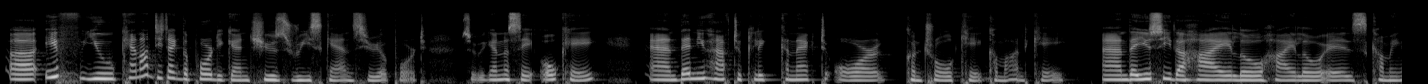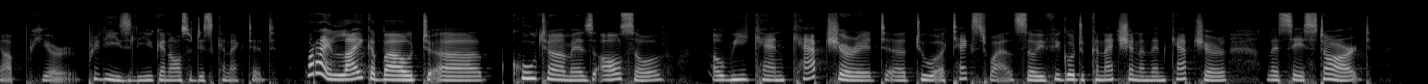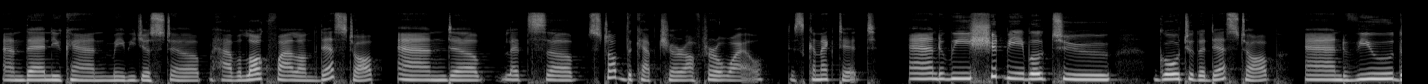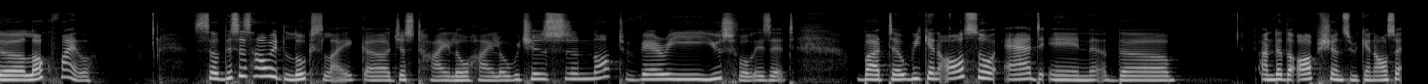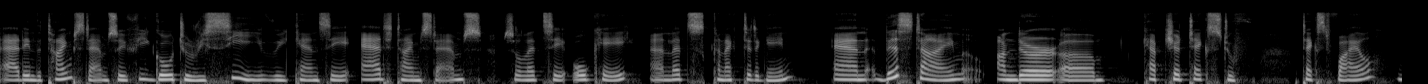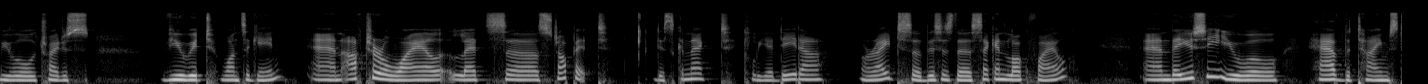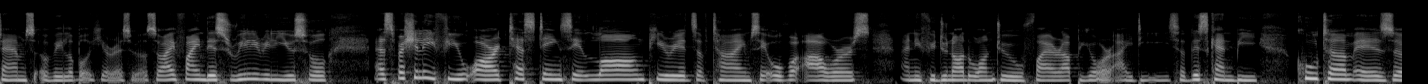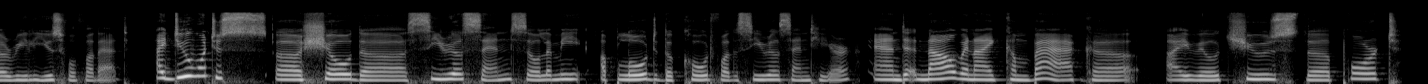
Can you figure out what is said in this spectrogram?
Uh, if you cannot detect the port, you can choose rescan serial port. So we're going to say OK and then you have to click connect or control K, command K. And there you see the high, low, high, low is coming up here pretty easily. You can also disconnect it. What I like about uh, CoolTerm is also uh, we can capture it uh, to a text file. So if you go to connection and then capture, let's say start, and then you can maybe just uh, have a log file on the desktop and uh, let's uh, stop the capture after a while disconnect it. And we should be able to go to the desktop and view the log file. So this is how it looks like, uh, just high-low, high-low, which is not very useful, is it? But uh, we can also add in the, under the options, we can also add in the timestamp. So if we go to receive, we can say add timestamps. So let's say okay, and let's connect it again. And this time under um, capture text to text file, we will try to view it once again. And after a while, let's uh, stop it, disconnect, clear data. All right, so this is the second log file. And there you see you will have the timestamps available here as well. So I find this really, really useful, especially if you are testing, say, long periods of time, say over hours, and if you do not want to fire up your IDE. So this can be, CoolTerm is uh, really useful for that. I do want to uh, show the serial send. So let me upload the code for the serial send here. And now when I come back, uh, I will choose the port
